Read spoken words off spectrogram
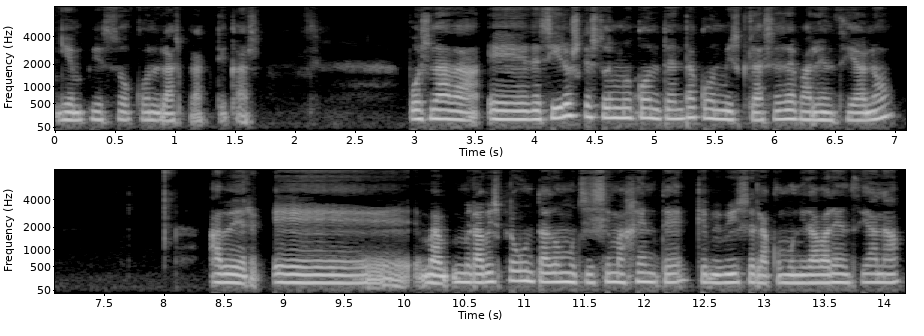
y empiezo con las prácticas. Pues nada, eh, deciros que estoy muy contenta con mis clases de valenciano. A ver, eh, me, lo habéis preguntado muchísima gente que vivís en la comunidad valenciana,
